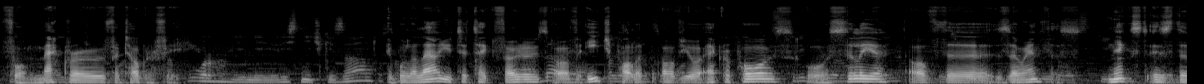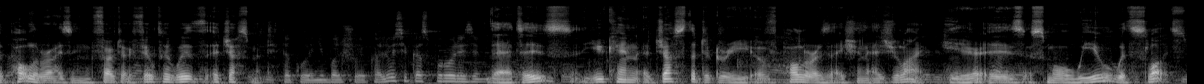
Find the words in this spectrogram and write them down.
for macro photography. It will allow you to take photos of each polyp of your acropores or cilia of the zoanthus. Next is the polarizing photo filter with adjustment. That is, you can adjust the degree of polarization as you like. Here is a small wheel with slots,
